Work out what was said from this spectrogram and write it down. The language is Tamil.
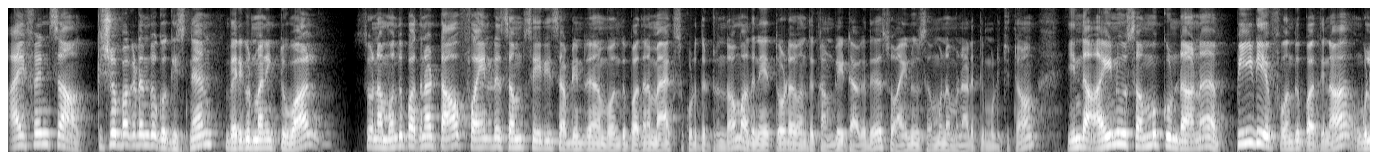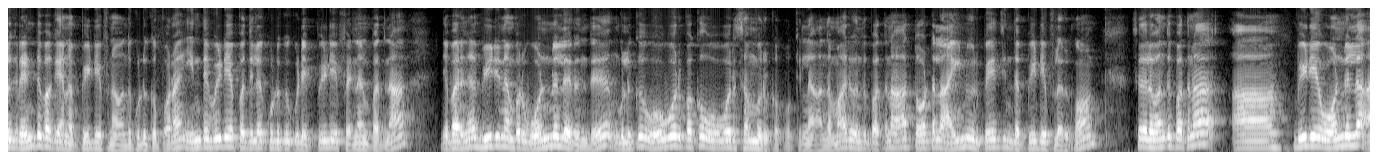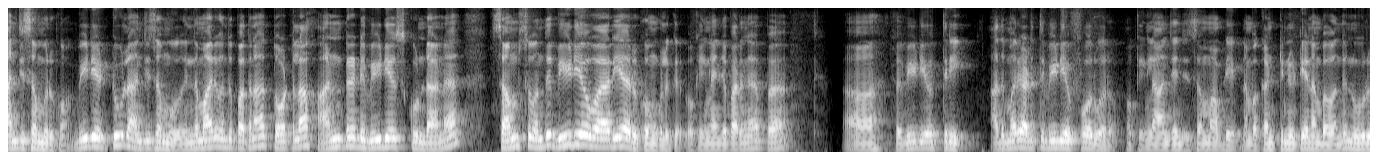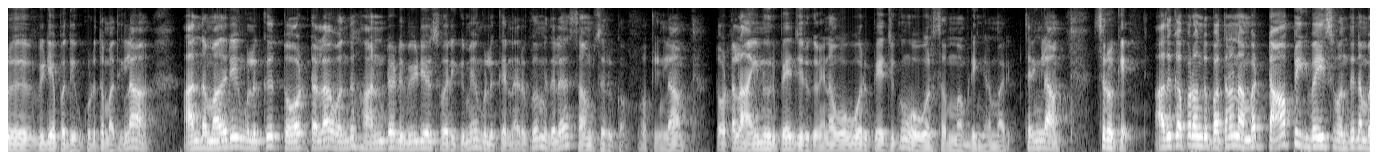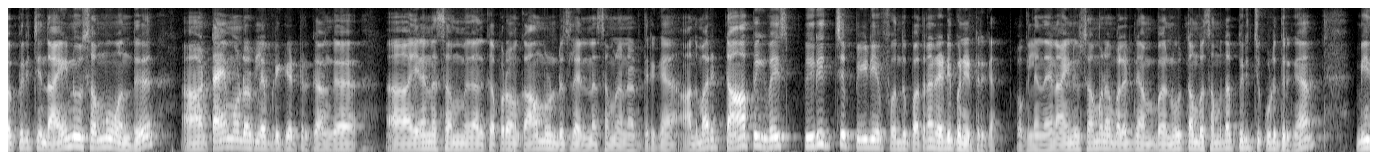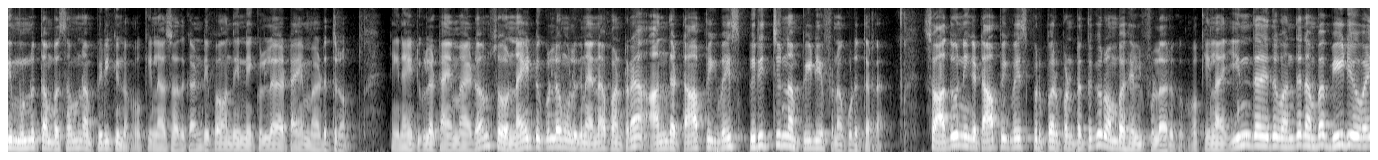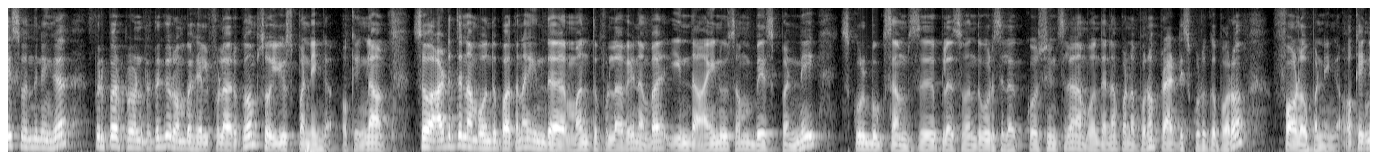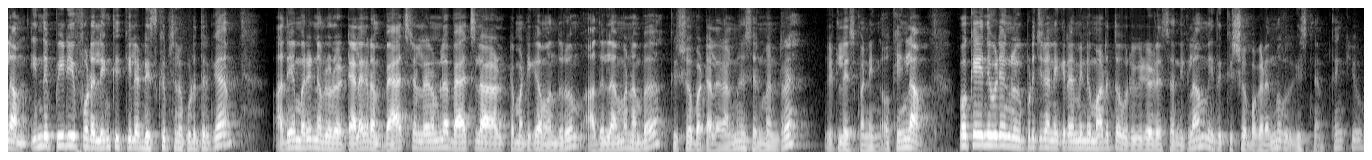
ఐ ఫ్రెండ్స్ కిషోర్ పగడంతో ఒక కిష్ణం very good morning to all so நம்ம வந்து பார்த்தோன்னா top five hundred sum series அப்படின்ட்டு நம்ம வந்து பார்த்தோன்னா மேக்ஸ் கொடுத்துட்டு இருந்தோம் அது நேத்தோட வந்து கம்ப்ளீட் ஆகுது. ஸோ ஐநூறு சம்மு நம்ம நடத்தி முடிச்சிட்டோம். இந்த ஐநூறு சம்முக்கு உண்டான பிடிஎஃப் வந்து பார்த்தீங்கன்னா உங்களுக்கு ரெண்டு வகையான பிடிஎஃப் நான் வந்து கொடுக்க போகிறேன் இந்த வீடியோ பற்றியில் கொடுக்கக்கூடிய பிடிஎஃப் என்னன்னு பார்த்தீங்கன்னா இங்கே பாருங்கள் வீடியோ நம்பர் ஒன்றுலேருந்து இருந்து உங்களுக்கு ஒவ்வொரு பக்கம் ஒவ்வொரு சம் இருக்கும். ஓகேங்களா அந்த மாதிரி வந்து பார்த்தோன்னா டோட்டலாக ஐநூறு பேஜ் இந்த பிடிஎஃப்ல இருக்கும். ஸோ இதில் வந்து பார்த்தோன்னா வீடியோ ஒன்றில் அஞ்சு சம் இருக்கும். வீடியோ டூவில் அஞ்சு சம் இந்த மாதிரி வந்து பார்த்தோன்னா டோட்டலாக ஹண்ட்ரட் வீடியோஸ்க்கு உண்டான சம்ஸ் வந்து வீடியோ வாரியாக இருக்கும் உங்களுக்கு. ஓகேங்களா இங்கே பாருங்கள் இப்போ இப்போ வீடியோ த்ரீ அது மாதிரி அடுத்து வீடியோ ஃபோர் வரும். ஓகேங்களா? அஞ்சஞ்சு அஞ்சு சம் அப்படியே நம்ம கண்டினியூட்டியாக நம்ம வந்து நூறு வீடியோ பதிவு கொடுத்தோம் பார்த்தீங்களா அந்த மாதிரி உங்களுக்கு டோட்டலாக வந்து ஹண்ட்ரட் வீடியோஸ் வரைக்குமே உங்களுக்கு என்ன இருக்கும்? இதில் சம்ஸ் இருக்கும். ஓகேங்களா? டோட்டலாக ஐநூறு பேஜ் இருக்கும். ஏன்னா ஒவ்வொரு பேஜுக்கும் ஒவ்வொரு சம் அப்படிங்கிற மாதிரி. சரிங்களா? சரி ஓகே அதுக்கப்புறம் வந்து பார்த்தோன்னா நம்ம டாபிக் வைஸ் வந்து நம்ம பிரித்து இந்த ஐநூறு சம்மும் வந்து டைம் ஓனர்கள் எப்படி கேட்டிருக்காங்க? என்னென்ன சம்மு அதுக்கப்புறம் காம்பவுண்டர்ஸில் என்ன சம் நான் நடத்திருக்கேன்? அந்த மாதிரி டாபிக் வைஸ் பிரித்து பிடிஎஃப் வந்து பார்த்தோன்னா ரெடி பண்ணிகிட்ருக்கேன் ஓகேங்களா? இந்த ஐநூறு சம்மு நம்ம நம்ம நூற்றம்பது சம்மு தான் பிரித்து கொடுத்துருக்கேன். மீதி முந்நூற்றம்பது சம் நான் பிரிக்கணும். ஓகேங்களா? ஸோ அது கண்டிப்பாக வந்து இன்றைக்குள்ளே டைம் எடுத்துரும். நீங்கள் நைட்டுக்குள்ளே டைம் ஆகிடும் ஸோ நைட்டுக்குள்ளே உங்களுக்கு நான் என்ன பண்ணுறேன் அந்த டாபிக் வைஸ் பிரித்து நான் பிடிஎஃப் நான் கொடுத்துட்றேன். ஸோ அதுவும் நீங்கள் டாபிக் வைஸ் ப்ரிப்பேர் பண்ணுறதுக்கு ரொம்ப ஹெல்ப்ஃபுல்லாக இருக்கும். ஓகேங்களா இந்த இது வந்து நம்ம வீடியோ வைஸ் வந்து நீங்கள் ப்ரிப்பேர் பண்ணுறதுக்கு ரொம்ப ஹெல்ப்ஃபுல்லாக இருக்கும். ஸோ யூஸ் பண்ணிங்க. ஓகேங்களா ஸோ அடுத்து நம்ம வந்து பார்த்தோன்னா இந்த மந்த் ஃபுல்லாகவே நம்ம இந்த ஐநூறு சம் பேஸ் பண்ணி ஸ்கூல் புக் சம்ஸு ப்ளஸ் வந்து ஒரு சில கொஷின்ஸில் நம்ம வந்து என்ன பண்ண போகிறோம் ப்ராக்டிஸ் கொடுக்க போகிறோம் ஃபாலோ பண்ணிங்க. ஓகேங்களா இந்த பிடிஎஃபோட லிங்க் கீழே டிஸ்கிரிப்ஷனில் கொடுத்துருக்கேன். அதே மாதிரி நம்மளோட டெலகிராம் பேட்ச் டெலகிராமில் பேட்சில் ஆட்டோமேட்டிக்காக வந்துடும் அது இல்லாமல் நம்ம கிருஷ்ணபா டெலகிராம்னு சென்ட் பண்ணுற யூட்டிலைஸ் பண்ணிங்க. ஓகேங்களா ஓகே இந்த வீடியோ உங்களுக்கு பிடிச்சி நினைக்கிறேன். மீண்டும் அடுத்த ஒரு வீடியோட சந்திக்கலாம். இது கிருஷ்ணபா கடந்து கிருஷ்ணன் தேங்க்யூ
